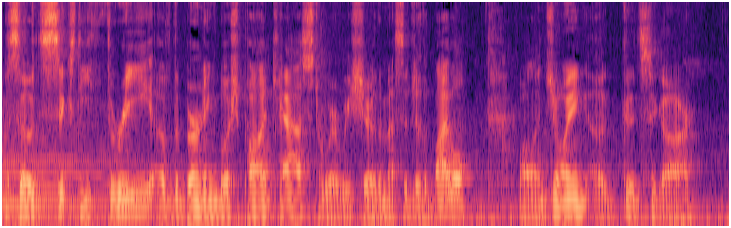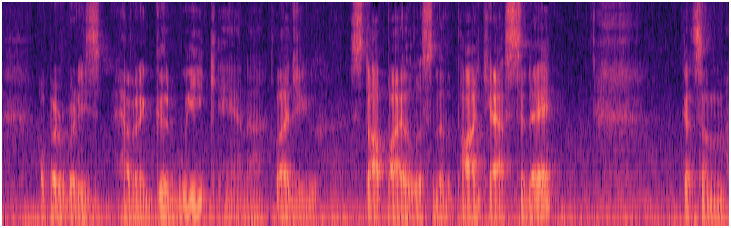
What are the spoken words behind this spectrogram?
Episode 63 of the Burning Bush podcast, where we share the message of the Bible while enjoying a good cigar. Hope everybody's having a good week and uh, glad you stopped by to listen to the podcast today. Got some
